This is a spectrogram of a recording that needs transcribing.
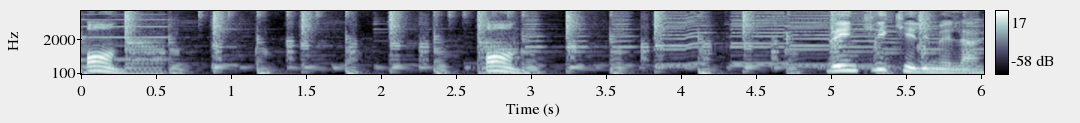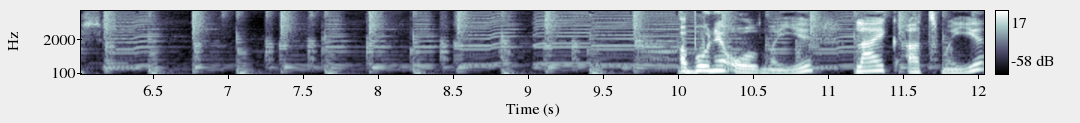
10 10 Renkli kelimeler Abone olmayı, like atmayı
